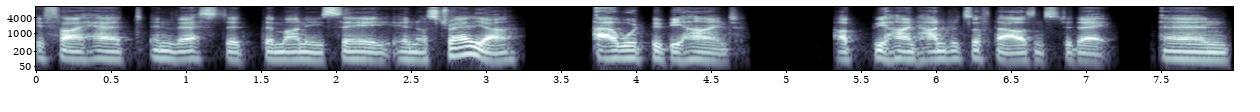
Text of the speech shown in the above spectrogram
if I had invested the money, say, in Australia, I would be behind, up behind hundreds of thousands today. And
